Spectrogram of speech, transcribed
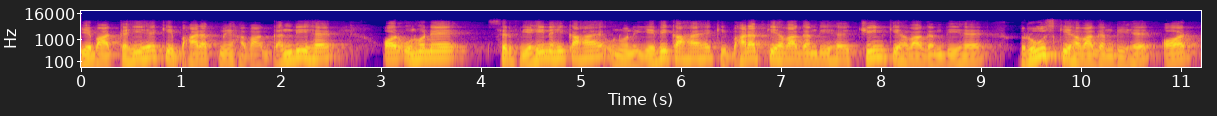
ये बात कही है कि भारत में हवा गंदी है, और उन्होंने सिर्फ़ यही नहीं कहा है, उन्होंने ये भी कहा है कि भारत की हवा गंदी है, चीन की हवा गंदी है, रूस की हवा गंदी है और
